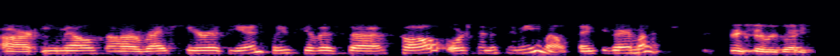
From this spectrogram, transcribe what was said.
our emails are right here at the end. Please give us a call or send us an email. Thank you very much. Thanks, everybody.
